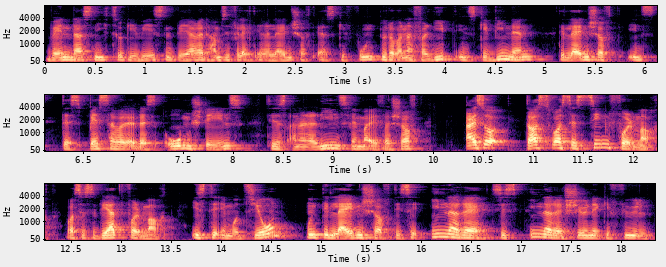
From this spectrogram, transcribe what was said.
Wenn das nicht so gewesen wäre, haben sie vielleicht ihre Leidenschaft erst gefunden oder waren dann verliebt ins Gewinnen, die Leidenschaft ins des Besser oder des Obenstehens, dieses Adrenalins, wenn man etwas schafft. Also das, was es sinnvoll macht, was es wertvoll macht, ist die Emotion und die Leidenschaft, diese innere, dieses innere schöne Gefühl,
